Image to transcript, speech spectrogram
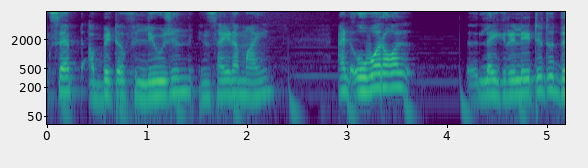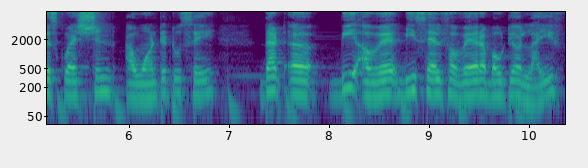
except a bit of illusion inside our mind? And overall like related to this question i wanted to say that uh, be aware be self aware about your life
